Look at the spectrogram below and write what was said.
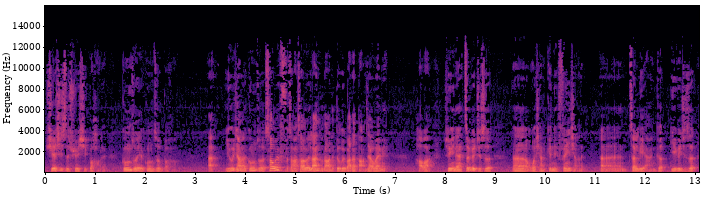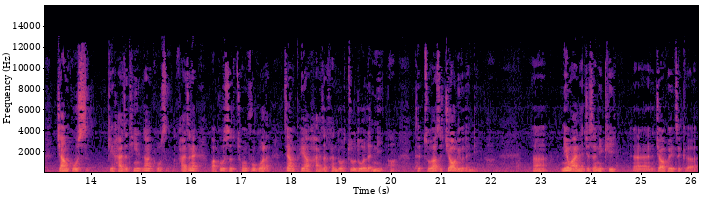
学习是学习不好的，工作也工作不好，啊，以后将来工作稍微复杂、稍微难度大的，都会把它挡在外面，好吧？所以呢，这个就是，呃，我想跟你分享的，呃，这两个，一个就是讲故事给孩子听，让故事孩子呢把故事重复过来，这样培养孩子很多诸多能力啊，特主要是交流能力啊，啊，另外呢，就是你可以呃教会这个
